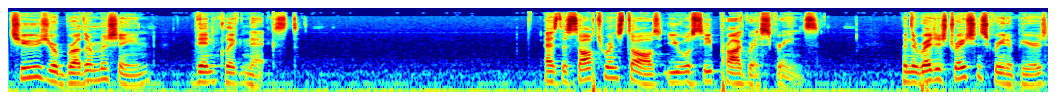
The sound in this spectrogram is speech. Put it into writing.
Choose your brother machine, then click Next. As the software installs, you will see progress screens. When the registration screen appears,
